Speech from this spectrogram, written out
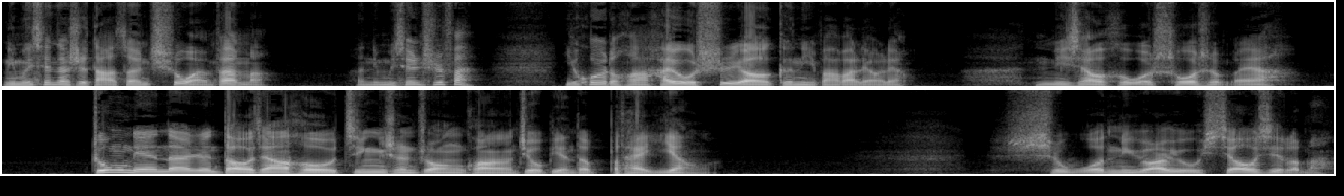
你们现在是打算吃晚饭吗？啊，你们先吃饭。一会儿的话，还有事要跟你爸爸聊聊。你想和我说什么呀？”中年男人到家后，精神状况就变得不太一样了。是我女儿有消息了吗？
